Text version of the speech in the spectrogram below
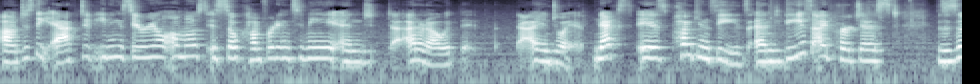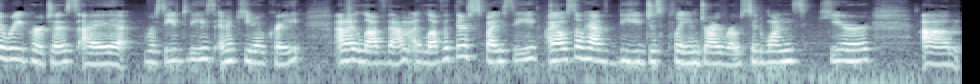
um, just the act of eating cereal almost is so comforting to me and I don't know, it, I enjoy it. Next is pumpkin seeds and these I purchased this is a repurchase. I received these in a keto crate and I love them. I love that they're spicy. I also have the just plain dry roasted ones here. Um,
